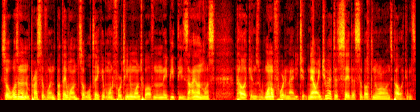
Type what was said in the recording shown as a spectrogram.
So it wasn't an impressive win, but they won, so we'll take it, 114 to 112. And then they beat the Zionless Pelicans, 104 to 92. Now, I do have to say this about the New Orleans Pelicans.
